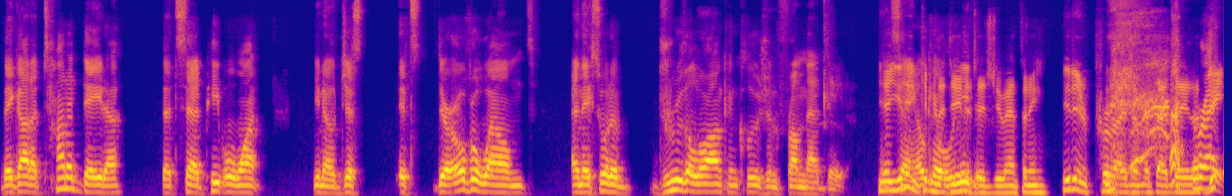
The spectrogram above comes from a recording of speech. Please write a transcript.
they got a ton of data that said people want, you know, just it's they're overwhelmed and they sort of drew the wrong conclusion from that data. Yeah, you saying, didn't give okay, the data, did you, Anthony? You didn't provide them with that data. right.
